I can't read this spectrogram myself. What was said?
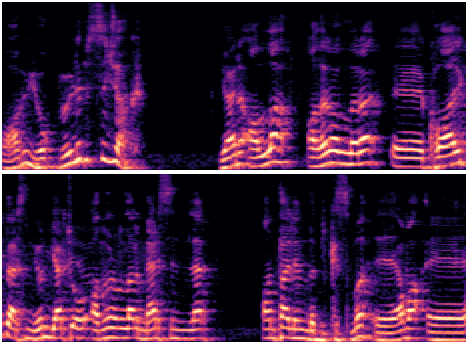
Abi yok böyle bir sıcak. Yani Allah Adanalılara e, kolaylık versin diyorum. Gerçi o Adanalılar, Mersinliler Antalya'nın da bir kısmı. E, ama e,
